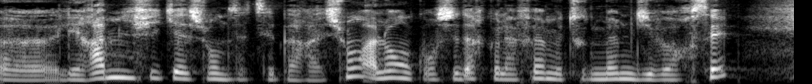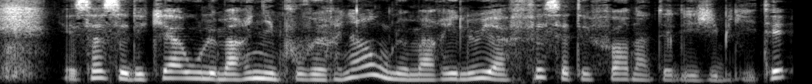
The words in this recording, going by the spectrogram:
euh, les ramifications de cette séparation, alors on considère que la femme est tout de même divorcée. Et ça, c'est des cas où le mari n'y pouvait rien, où le mari, lui, a fait cet effort d'intelligibilité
